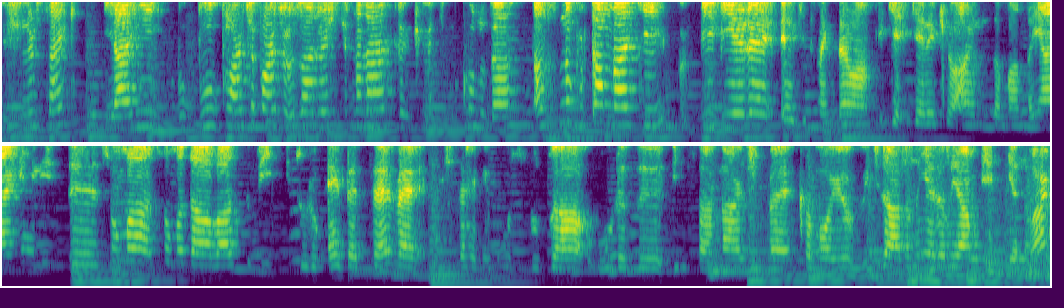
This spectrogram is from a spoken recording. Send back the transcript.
Düşünürsek yani bu, bu parça parça özelleştirmelerle hükümetin bu konuda aslında buradan belki bir, bir yere e, gitmek devam ge, gerekiyor aynı zamanda. Yani hani e, Soma Soma davası bir, bir durum elbette ve işte hani umutsuzluğa uğradığı insanlar ve kamuoyu vicdanını yaralayan bir yanı var.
